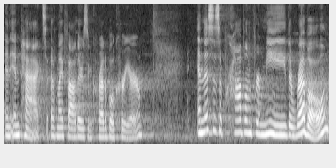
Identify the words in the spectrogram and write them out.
and impact of my father's incredible career and this is a problem for me, the rebel,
